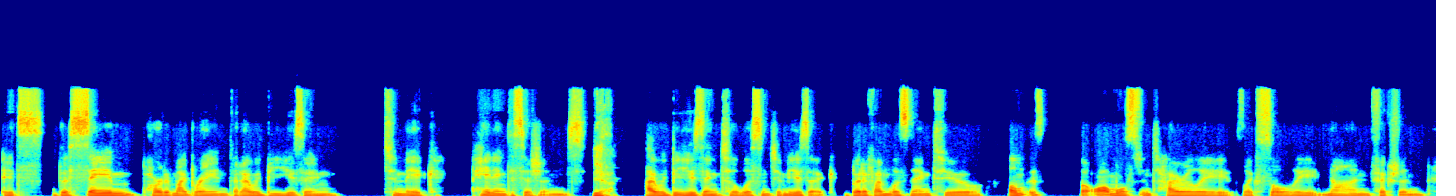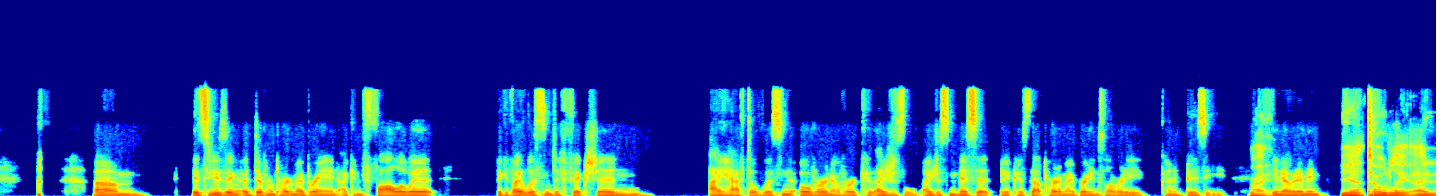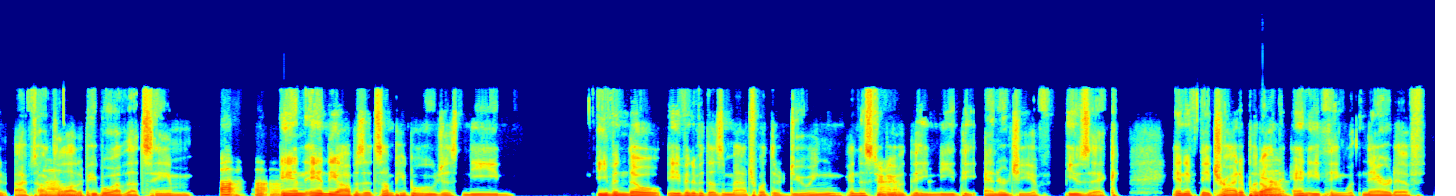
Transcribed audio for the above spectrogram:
it's the same part of my brain that I would be using to make painting decisions. Yeah. I would be using to listen to music. But if I'm listening to um, almost entirely like solely nonfiction. um, it's using a different part of my brain. I can follow it. Like if I listen to fiction, I have to listen over and over because I just I just miss it because that part of my brain's already kind of busy. Right. You know what I mean? Yeah, totally. I I've talked to a lot Um, of people who have that same Uh, uh, and and the opposite. Some people who just need even though even if it doesn't match what they're doing in the studio, Uh. they need the energy of music. And if they try to put Yeah. on anything with narrative,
